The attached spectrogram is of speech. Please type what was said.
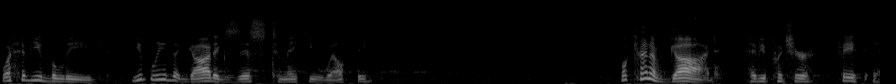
What have you believed? Do you believe that God exists to make you wealthy? What kind of God have you put your faith in?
